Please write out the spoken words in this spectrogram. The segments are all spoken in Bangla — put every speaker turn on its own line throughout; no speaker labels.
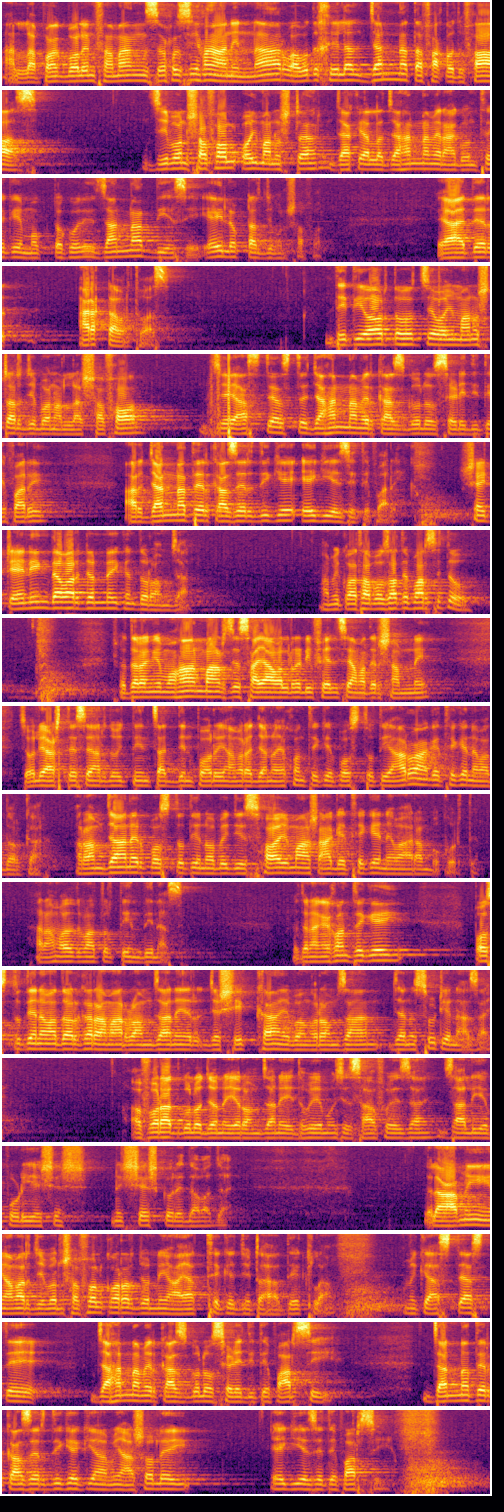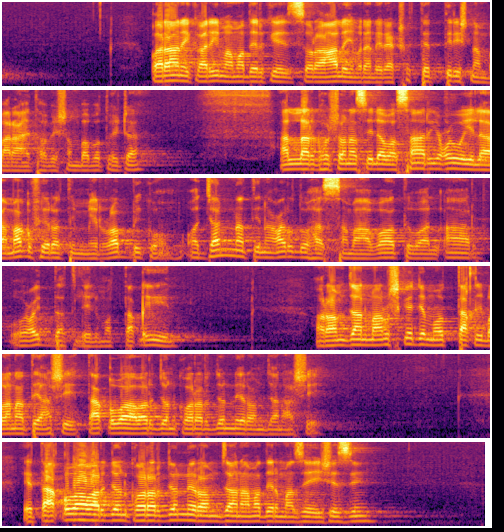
আল্লাহ পাক বলেন ফামাং সহসিহানিনার ওয়াউদখিলাল জান্নাতা ফাকদ ফাজ। জীবন সফল ওই মানুষটার যাকে আল্লাহ জাহান্নামের আগুন থেকে মুক্ত করে জান্নাত দিয়েছে, এই লোকটার জীবন সফল। এ আয়াতের আরেকটা অর্থ আছে। দ্বিতীয় অর্থ হচ্ছে, ওই মানুষটার জীবন আল্লাহ সফল, যে আস্তে আস্তে জাহান্নামের কাজগুলো ছেড়ে দিতে পারে আর জান্নাতের কাজের দিকে এগিয়ে যেতে পারে। সেই ট্রেনিং দেওয়ার জন্যই কিন্তু রমজান। আমি কথা বোঝাতে পারছি তো? সুতরাং এই মহান মাস যে ছায়া অলরেডি ফেলছে আমাদের সামনে, চলে আসতেছে আর দুই, তিন, চার দিন পরে আমরা যেন এখন থেকে প্রস্তুতি আরও আগে থেকে নেওয়া দরকার। রমজানের প্রস্তুতি নবীজি ছয় মাস আগে থেকে নেওয়া আরম্ভ করতেন, আর আমাদের মাত্র তিন দিন আছে। সুতরাং এখন থেকেই প্রস্তুতি নেওয়া দরকার আমার রমজানের যে শিক্ষা এবং রমজান যেন ছুটে না যায়। অপরাধগুলো যেন এ রমজানে ধুয়ে মুছে, সাফ হয়ে যায়, জ্বালিয়ে পড়িয়ে শেষ, নিঃশেষ করে দেওয়া যায়। তাহলে আমি আমার জীবন সফল করার জন্য আয়াত থেকে যেটা দেখলাম, আমি কি আস্তে আস্তে জাহান্নামের কাজগুলো ছেড়ে দিতে পারছি? জান্নাতের কাজের দিকে কি আমি আসলেই এগিয়ে যেতে পারছি? কোরআনে কারিম আমাদেরকে সোরা আল ইমরানের একশো তেত্রিশ নাম্বার আয়াত হবে, সম্ভবত এটা। আল্লাহর ঘোষণা ছিল ওয়াসারি ইলা মাগফিরাতিমির রব্বিকুম ও জান্নাতিন আরদুহা সামাওয়াত ওয়াল আরদ উইদ্দাত লিল মুত্তাকিন। রমজান মানুষকে যে মোত্তাকি বানাতে আসে, তাকওয়া অর্জন করার জন্য রমজান আসে। এ তাকওয়া অর্জন করার জন্য রমজান আমাদের মাঝে এসেছে।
